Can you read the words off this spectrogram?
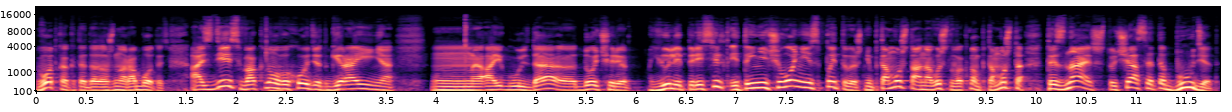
Вот как это должно работать. А здесь в окно выходит героиня Айгуль, да, дочери Юлии Пересильд, и ты ничего не испытываешь, не потому что она вышла в окно, потому что ты знаешь, что сейчас это будет.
